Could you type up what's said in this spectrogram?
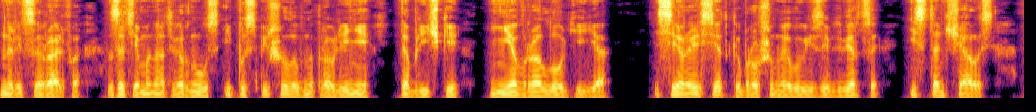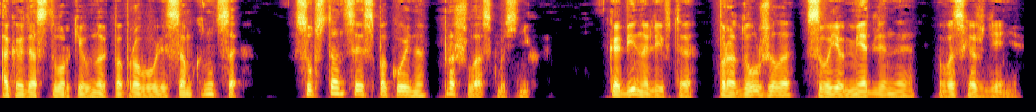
на лице Ральфа, затем она отвернулась и поспешила в направлении таблички «Неврология». Серая сетка, брошенная Луизой в дверцы, истончалась, а когда створки вновь попробовали сомкнуться, субстанция спокойно прошла сквозь них. Кабина лифта продолжила свое медленное восхождение.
